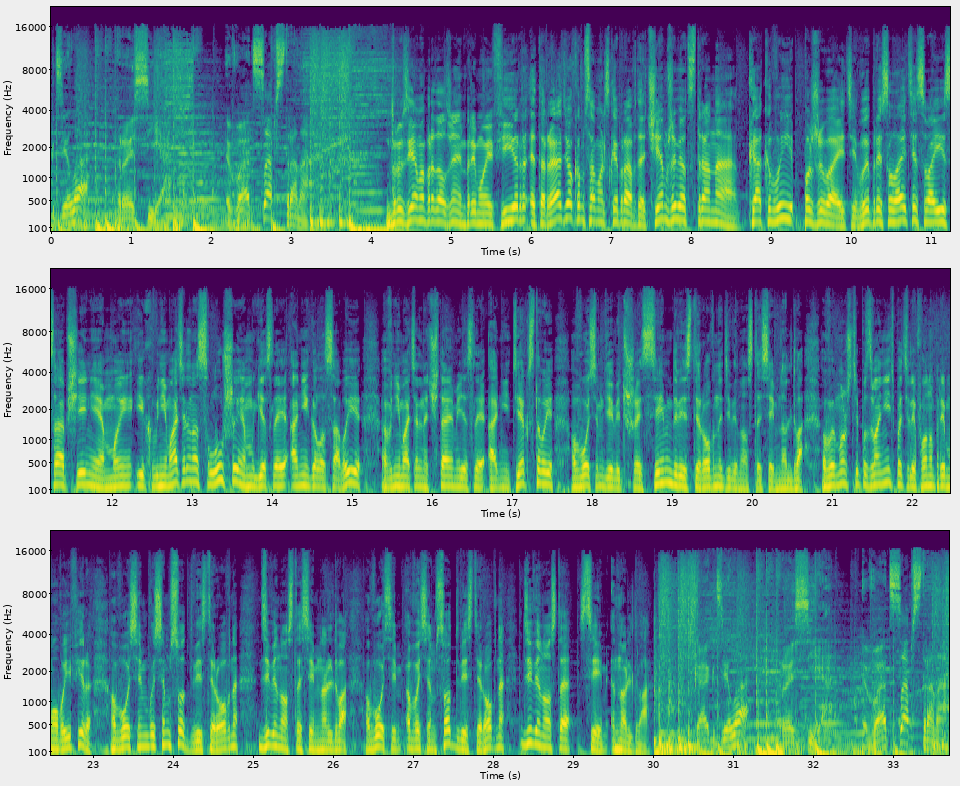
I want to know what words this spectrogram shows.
Как дела, Россия? Ватсап-страна! Друзья, мы продолжаем прямой эфир. Это радио «Комсомольская правда». Чем живет страна? Как вы поживаете? Вы присылаете свои сообщения. Мы их внимательно слушаем, если они голосовые. Внимательно читаем, если они текстовые. 8 9 6 7 200 ровно 9702. Вы можете позвонить по телефону прямого эфира. 8 800 200 ровно 9702. 8 800 200 ровно 9702. Как дела, Россия? Ватсап-страна!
